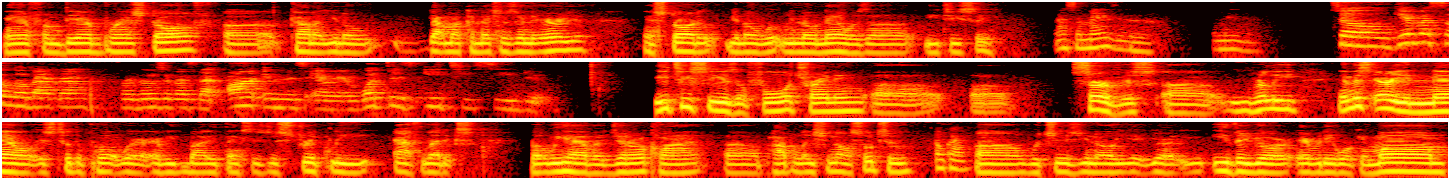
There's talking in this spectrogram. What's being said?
And from there branched off, uh, kind of, you know, got my connections in the area, and started, you know, what we know now is uh, ETC. That's amazing. That's amazing. So give us a little background for those of us that aren't in this area. What does ETC do? ETC is a full training uh, uh, service. Uh, we really in this area now is to the point where everybody thinks it's just strictly athletics, but we have a general client uh, population also too, Okay. uh, which is you know your, your either your everyday working mom,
